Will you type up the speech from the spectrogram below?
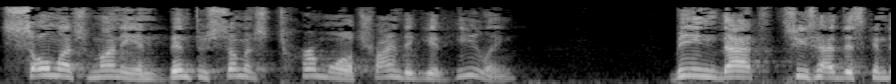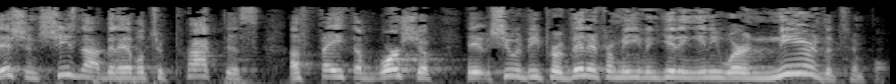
so much money and been through so much turmoil trying to get healing, being that she's had this condition, she's not been able to practice a faith of worship. She would be prevented from even getting anywhere near the temple.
